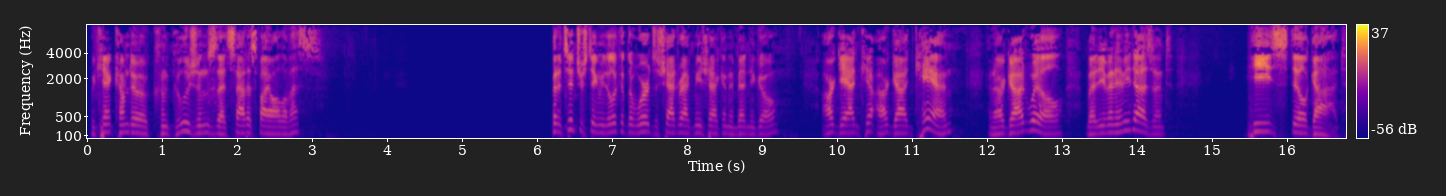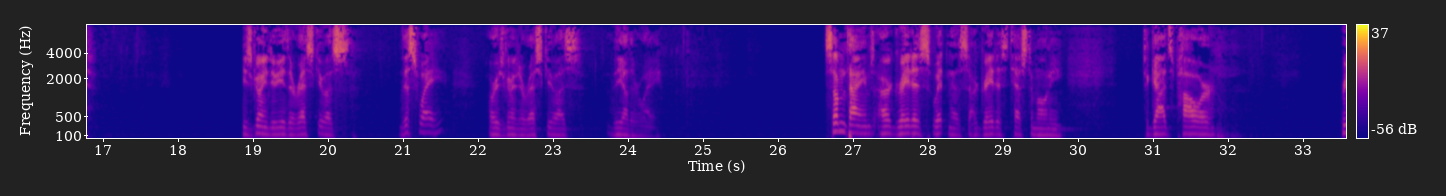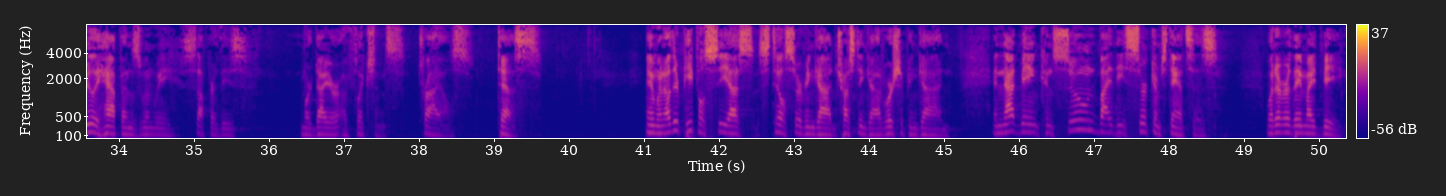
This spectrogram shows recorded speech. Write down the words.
We can't come to conclusions that satisfy all of us. But it's interesting when you look at the words of Shadrach, Meshach, and Abednego. Our God, can, our God can, and our God will, but even if He doesn't, He's still God. He's going to either rescue us this way or he's going to rescue us the other way. Sometimes our greatest witness, our greatest testimony to God's power really happens when we suffer these more dire afflictions, trials, tests. And when other people see us still serving God, trusting God, worshiping God, and not being consumed by these circumstances, whatever they might be.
